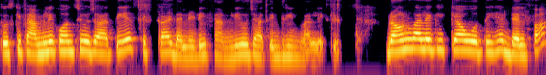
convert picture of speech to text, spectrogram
तो उसकी फैमिली कौन सी हो जाती है? सिक्का डेलिडी फैमिली हो जाती है ग्रीन वाले की। ब्राउन वाले की क्या होती है? डेल्फा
